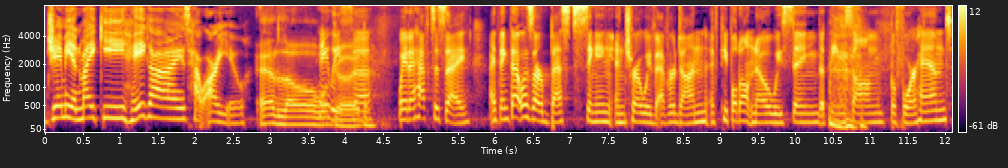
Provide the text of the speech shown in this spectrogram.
Jamie and Mikey. Hey guys, how are you? Hello. Hey, we're Lisa. Wait, I have to say, I think that was our best singing intro we've ever done. If people don't know, we sing the theme song beforehand.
